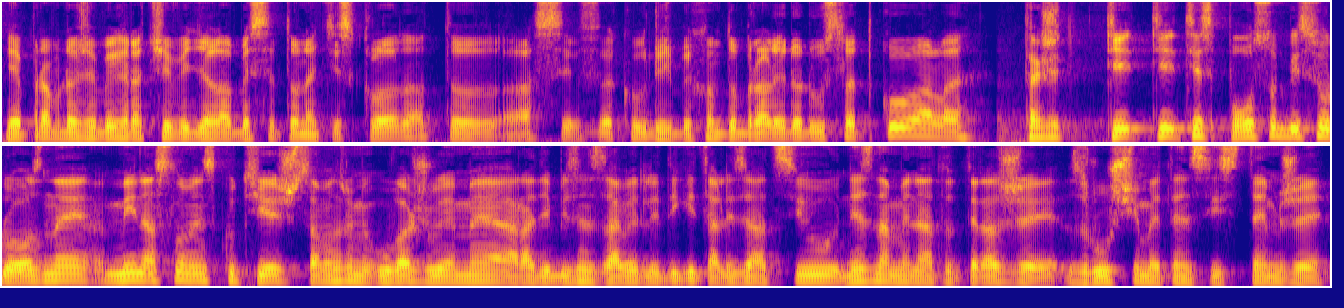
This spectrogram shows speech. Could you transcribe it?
Je pravda, že bych radši viděl, aby se to netisklo, a to asi ako když bychom to brali do důsledku, ale... Takže tie, spôsoby sú rôzne. My na Slovensku tiež samozrejme uvažujeme a radi by sme zaviedli digitalizáciu. Neznamená to teraz, že zrušíme ten systém, že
